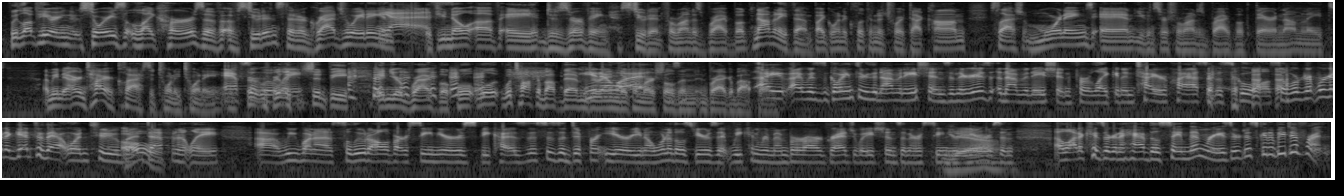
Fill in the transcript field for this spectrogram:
we love hearing stories like hers of, of students that are graduating. And yes. if you know of a deserving student for Rhonda's Brag book, nominate them by going to clickondetroit.com slash mornings. And you can search for Rhonda's Brag book there and nominate I mean, our entire class of 2020 Absolutely. really should be in your brag book. We'll, we'll, we'll talk about them you during the commercials and, and, brag about them. I, I, was going through the nominations, and there is a nomination for like an entire class at a school. so we're, we're going to get to that one too, but oh. definitely. Uh, we want to salute all of our seniors because this is a different year. You know, one of those years that we can remember our graduations and our senior yeah. years. And a lot of kids are going to have those same memories. They're just going to be different.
